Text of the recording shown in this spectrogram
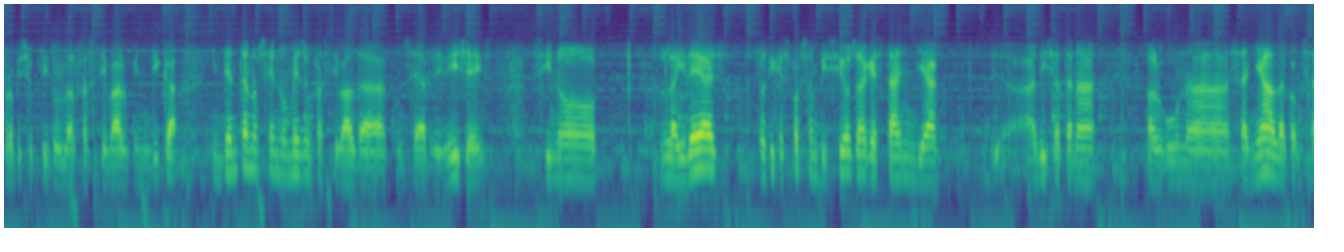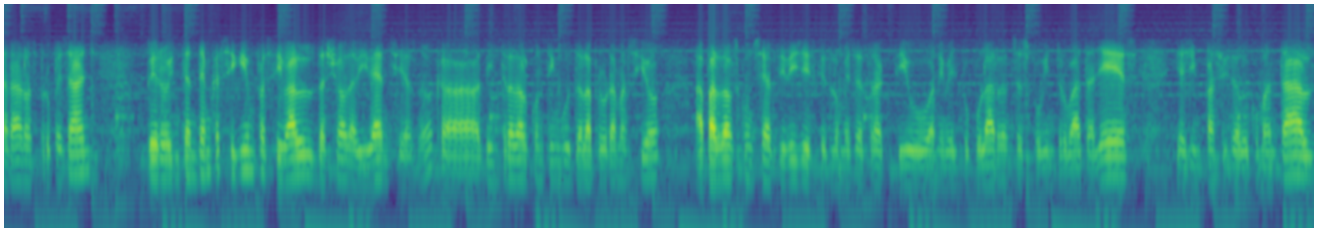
propi subtítol del festival indica, intenta no ser només un festival de concerts i DJs, sinó la idea és, tot i que és força ambiciosa, aquest any ja ha deixat anar alguna senyal de com serà en els propers anys, però intentem que sigui un festival d'això, de vivències, no? que dintre del contingut de la programació, a part dels concerts i DJs, que és el més atractiu a nivell popular, doncs es puguin trobar tallers, hi hagin passis de documentals,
